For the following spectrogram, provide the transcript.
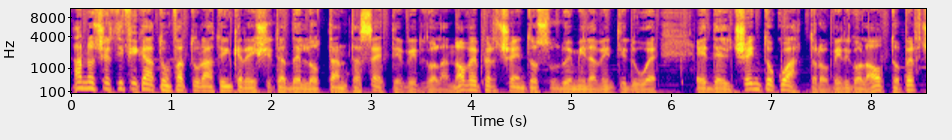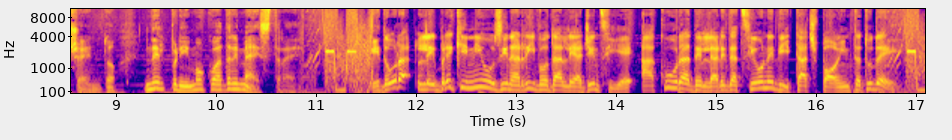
hanno certificato un fatturato in crescita dell'87,9% sul 2022 e del 104,8% nel primo quadrimestre. Ed ora le breaking news in arrivo dalle agenzie a cura della redazione di Touchpoint Today.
